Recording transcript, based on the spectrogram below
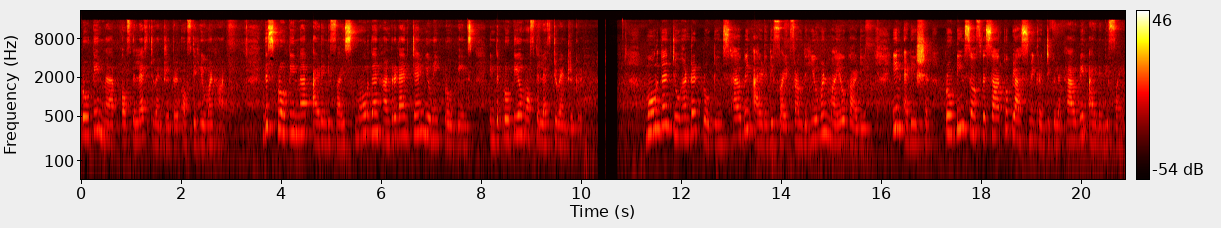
protein map of the left ventricle of the human heart. This protein map identifies more than 110 unique proteins in the proteome of the left ventricle. More than 200 proteins have been identified from the human myocardium. In addition, proteins of the sarcoplasmic reticulum have been identified.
